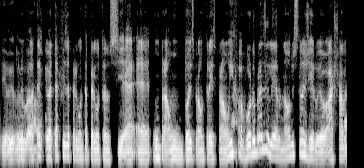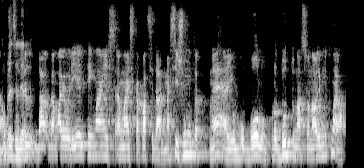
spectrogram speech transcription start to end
eu, eu, eu, até, eu até fiz a pergunta perguntando se é, é um para um, dois para um, três para um, em favor do brasileiro, não do estrangeiro. Eu achava não, que o brasileiro. Da, da, maioria ele tem mais, mais capacidade, mas se junta, né? Aí o, o bolo, o produto nacional é muito maior.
